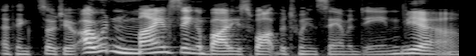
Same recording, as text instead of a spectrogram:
I think so too. I wouldn't mind seeing a body swap between Sam and Dean, Yeah.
